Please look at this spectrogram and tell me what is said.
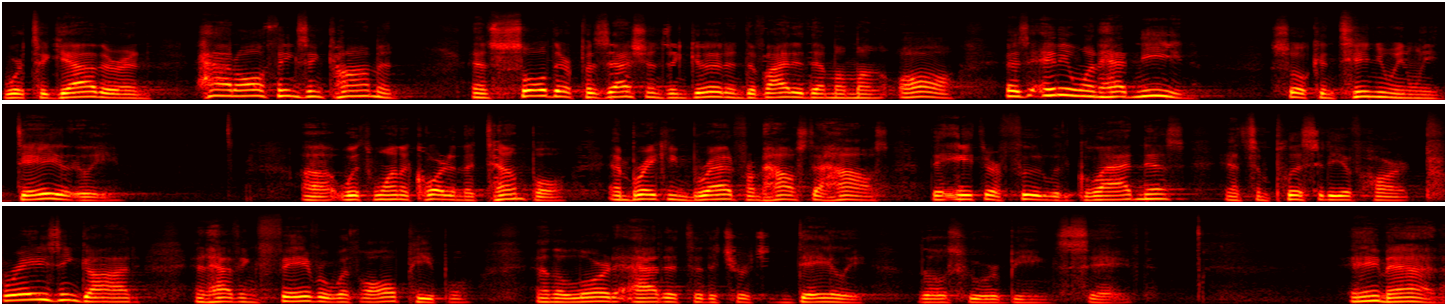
were together and had all things in common, and sold their possessions and good and divided them among all as anyone had need. So, continually, daily, uh, with one accord in the temple and breaking bread from house to house, they ate their food with gladness and simplicity of heart, praising God and having favor with all people. And the Lord added to the church daily those who were being saved. Amen.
